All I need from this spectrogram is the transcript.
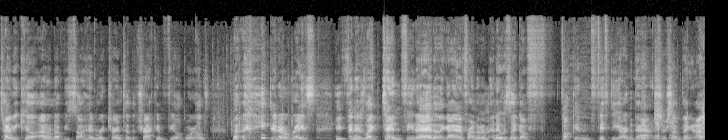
Tyreek Hill, I don't know if you saw him return to the track and field world, but he did a race. He finished like 10 feet ahead of the guy in front of him, and it was like a f- fucking 50 yard dash or something. I,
